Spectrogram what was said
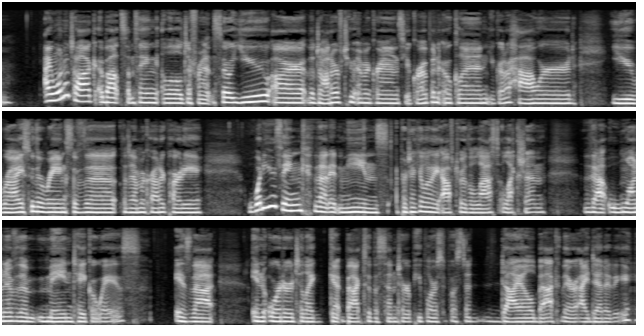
Yeah. I want to talk about something a little different. So, you are the daughter of two immigrants. You grew up in Oakland. You go to Howard. You rise through the ranks of the, the Democratic Party. What do you think that it means, particularly after the last election, that one of the main takeaways is that in order to like get back to the center, people are supposed to dial back their identity?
